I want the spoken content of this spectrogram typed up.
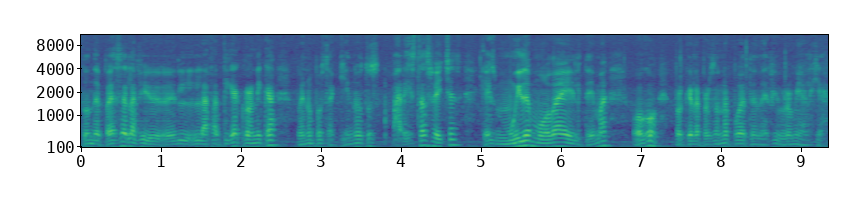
donde pasa la, fatiga crónica. Bueno, pues aquí nosotros, para estas fechas, que es muy de moda el tema, ojo, porque la persona puede tener fibromialgia.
